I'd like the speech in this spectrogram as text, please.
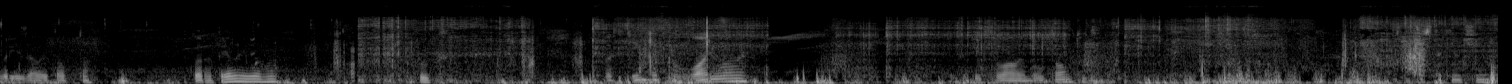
Врізали, тобто вкоротили його. Тут пластинки проварювали. Зафіксували болтом тут. Ось таким чином.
